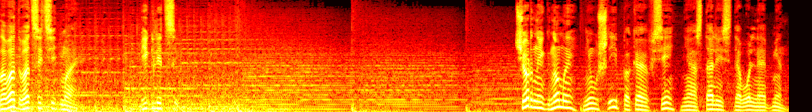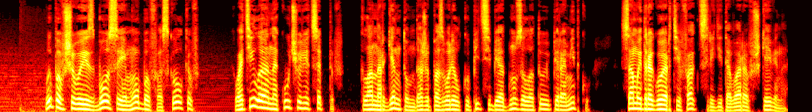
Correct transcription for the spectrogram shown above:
Глава 27. Беглецы. Черные гномы не ушли, пока все не остались довольны обмен. Выпавшего из босса и мобов осколков хватило на кучу рецептов. Клан Аргентум даже позволил купить себе одну золотую пирамидку, самый дорогой артефакт среди товаров Шкевина.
